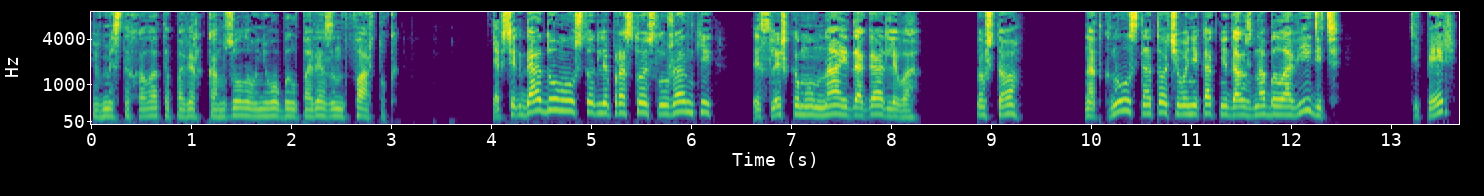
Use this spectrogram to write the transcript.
Вместо халата поверх камзола у него был повязан фартук. «Я всегда думал, что для простой служанки ты слишком умна и догадлива. Ну что, наткнулась на то, чего никак не должна была видеть? Теперь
